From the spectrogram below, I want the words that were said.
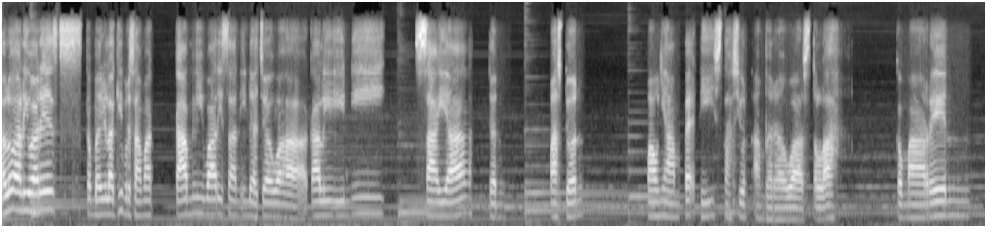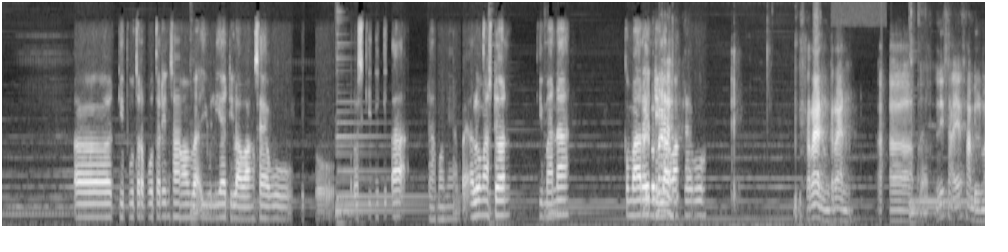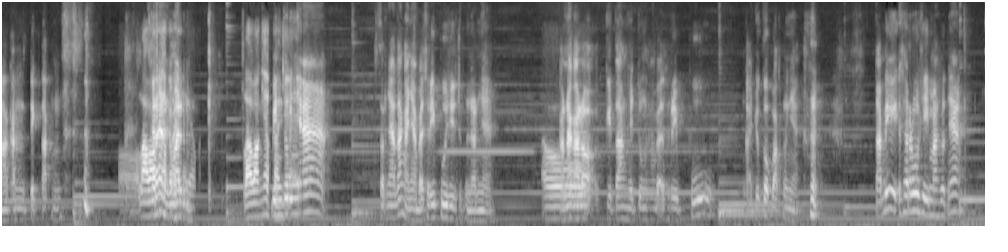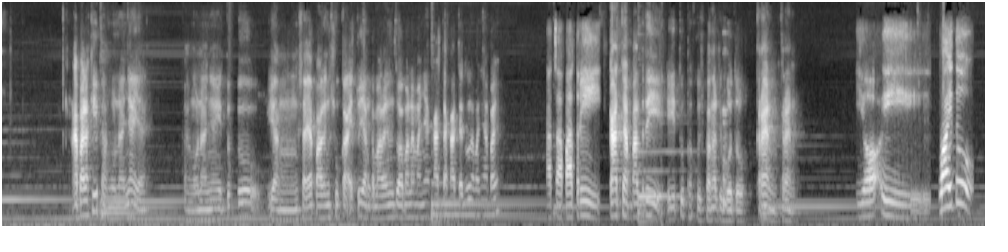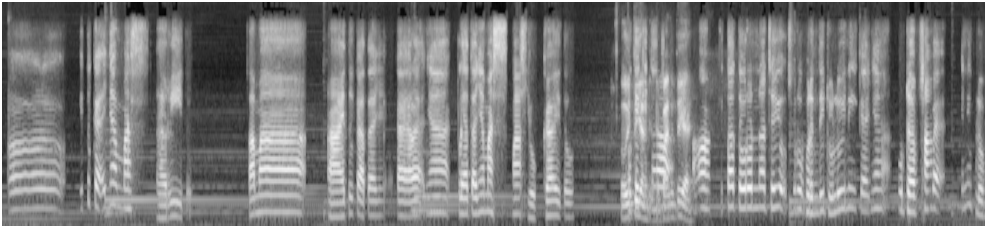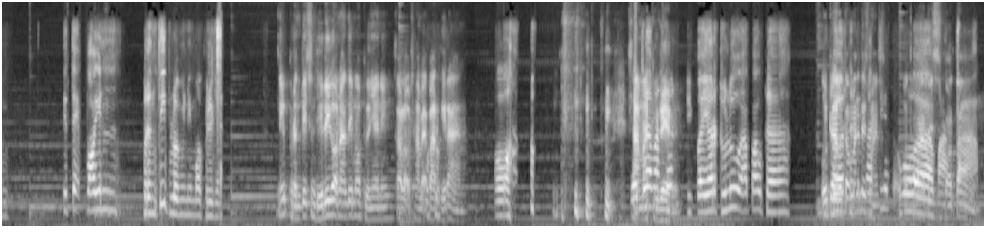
Halo ahli waris, kembali lagi bersama kami Warisan Indah Jawa. Kali ini saya dan Mas Don mau nyampe di stasiun Ambarawa setelah kemarin uh, diputer-puterin sama Mbak Yulia di Lawang Sewu gitu. Terus kini kita udah mau nyampe. Halo Mas Don, gimana kemarin Halo, di Lawang Sewu? Keren, keren Uh, ini saya sambil makan tiktok. Oh, lawangnya Keren, kemarin. Ya, lawangnya pintunya banyak. ternyata nggak nyampe seribu sih sebenarnya. Oh. Karena kalau kita hitung sampai seribu nggak cukup waktunya. Tapi seru sih maksudnya. Apalagi bangunannya ya. Bangunannya itu tuh yang saya paling suka itu yang kemarin itu apa namanya kaca-kaca itu namanya apa ya? Kaca patri. Kaca patri itu bagus banget di foto. Keren, keren Yo, wah itu uh, itu kayaknya Mas Hari itu sama nah itu katanya kayaknya kelihatannya Mas Mas Yoga itu. Oh Oke, itu yang kita, di depan itu ya? Uh, kita turun aja yuk, suruh berhenti dulu ini kayaknya udah sampai ini belum titik poin berhenti belum ini mobilnya? Ini berhenti sendiri kok nanti mobilnya nih kalau sampai parkiran. Oh. Sama ya dibayar dulu apa udah Udah otomatis mas. Wah otomatis potong,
